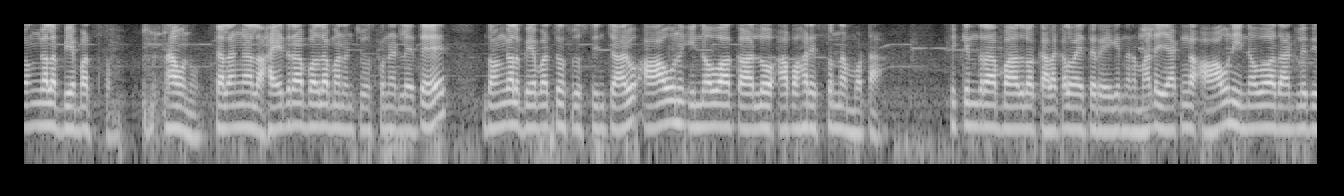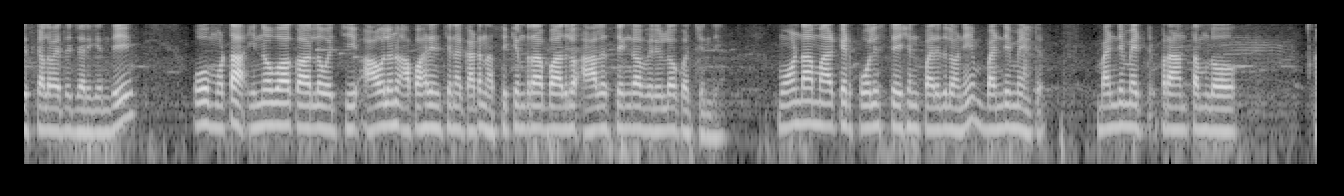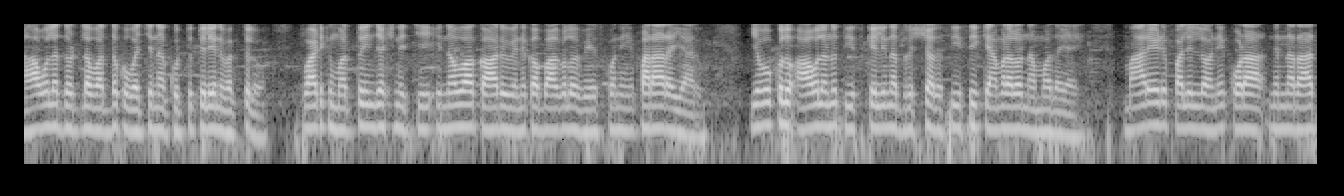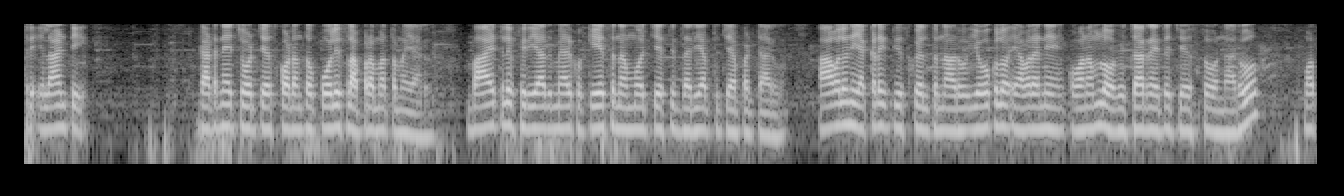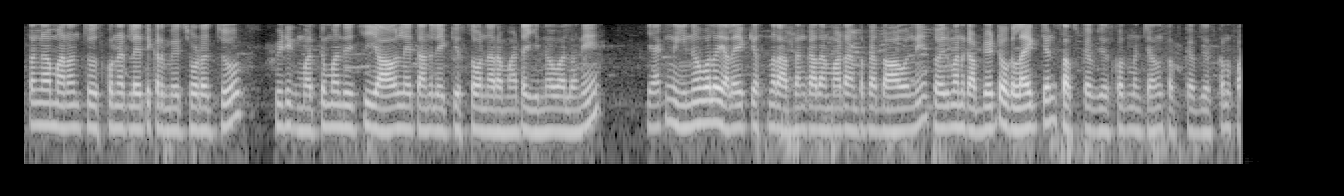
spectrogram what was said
దొంగల బీభత్సం. అవును తెలంగాణ హైదరాబాద్లో మనం చూసుకున్నట్లయితే దొంగల బీభత్సం సృష్టించారు. ఆవును ఇన్నోవా కారులో అపహరిస్తున్న ముఠ. సికింద్రాబాద్లో కలకలం అయితే రేగిందనమాట ఏకంగా ఆవుని ఇన్నోవా దాంట్లో తీసుకెళ్ళడం అయితే జరిగింది. ఓ ముఠ ఇన్నోవా కారులో వచ్చి ఆవులను అపహరించిన ఘటన సికింద్రాబాద్లో ఆలస్యంగా వెలుగులోకి వచ్చింది. మోండా మార్కెట్ పోలీస్ స్టేషన్ పరిధిలోని బండిమెంట్ బండిమెట్ ప్రాంతంలో ఆవుల దొడ్ల వద్దకు వచ్చిన గుర్తు తెలియని వ్యక్తులు వాటికి మత్తు ఇంజెక్షన్ ఇచ్చి ఇన్నోవా కారు వెనుక భాగంలో వేసుకొని పరారయ్యారు. యువకులు ఆవులను తీసుకెళ్ళిన దృశ్యాలు సీసీ కెమెరాలో నమోదయ్యాయి. మారేడుపల్లిలోని కూడా నిన్న రాత్రి ఇలాంటి ఘటనే చోటు చేసుకోవడంతో పోలీసులు అప్రమత్తమయ్యారు. బాధితుల ఫిర్యాదు మేరకు కేసు నమోదు చేసి దర్యాప్తు చేపట్టారు. ఆవులను ఎక్కడికి తీసుకువెళ్తున్నారు యువకులు ఎవరనే కోణంలో విచారణ అయితే చేస్తూ ఉన్నారు. మొత్తంగా మనం చూసుకున్నట్లయితే ఇక్కడ మీరు చూడొచ్చు. వీటికి మత్తు మంది ఇచ్చి ఈ ఆవులను అయితే అందులో ఎక్కిస్తూ ఉన్నారన్నమాట ఇన్నోవాలోని. ఏకంగా ఇన్నోవాలో ఎలా ఎక్కిస్తున్నారో అర్థం కాదనమాట అంత పెద్ద ఆవుల్ని. సో ఇది మనకు అప్డేట్. ఒక లైక్ చేయండి సబ్స్క్రైబ్ చేసుకోండి మన ఛానల్ సబ్స్క్రైబ్ చేసుకొని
